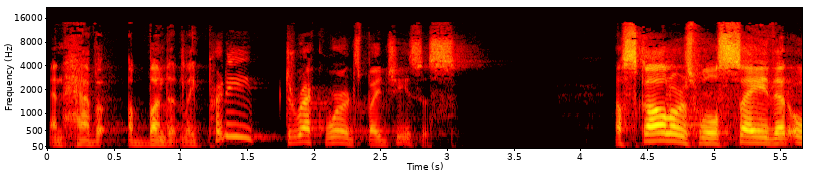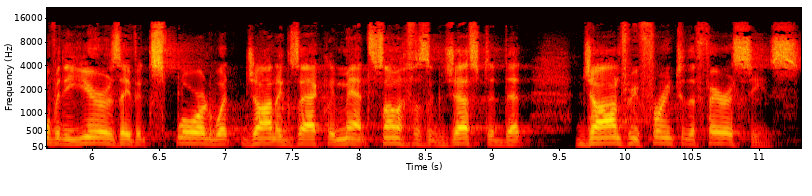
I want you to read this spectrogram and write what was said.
and have abundantly. Pretty direct words by Jesus. Now, scholars will say that over the years they've explored what John exactly meant. Some have suggested that John's referring to the Pharisees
